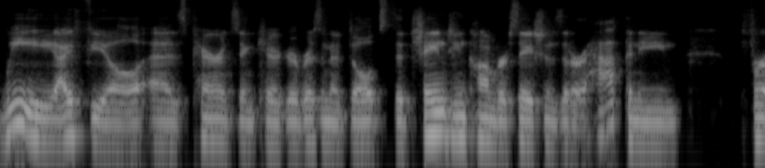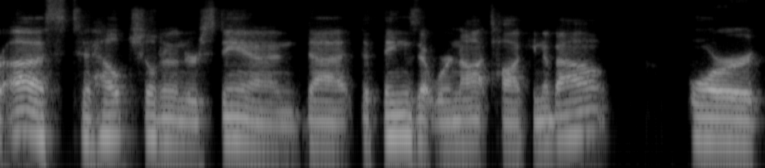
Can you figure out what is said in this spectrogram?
we i feel as parents and caregivers and adults the changing conversations that are happening for us to help children understand that the things that we're not talking about or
